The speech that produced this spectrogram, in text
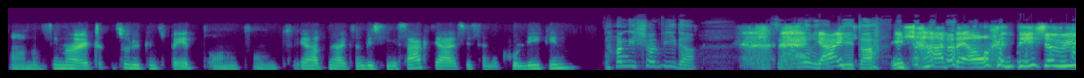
Und dann sind wir halt zurück ins Bett und, und er hat mir halt so ein bisschen gesagt, ja, es ist eine Kollegin. Und nicht schon wieder. Ja, ich, ich, hatte auch ein Déjà-vu.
